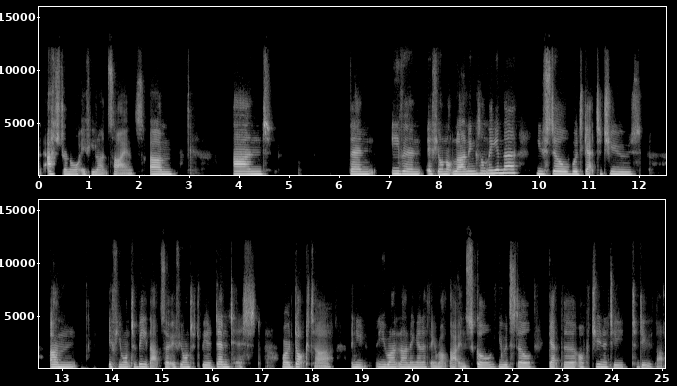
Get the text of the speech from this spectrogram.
an astronaut if you learned science. Um and then even if you're not learning something in there you still would get to choose um if you want to be that. So if you wanted to be a dentist or a doctor and you you weren't learning anything about that in school you would still get the opportunity to do that.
